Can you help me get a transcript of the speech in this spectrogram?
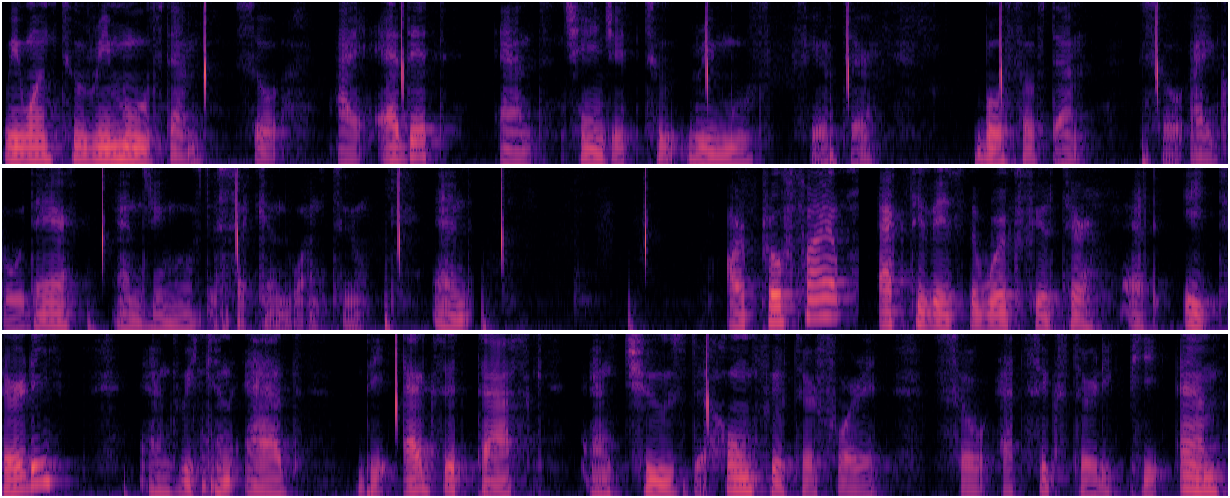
we want to remove them. So I edit and change it to remove filter, both of them. So I go there and remove the second one too. And our profile activates the work filter at 8.30 and we can add the exit task and choose the home filter for it. So at 6.30 p.m.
